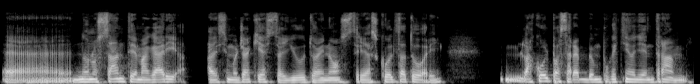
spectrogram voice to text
eh, nonostante magari avessimo già chiesto aiuto ai nostri ascoltatori, la colpa sarebbe un pochettino di entrambi.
